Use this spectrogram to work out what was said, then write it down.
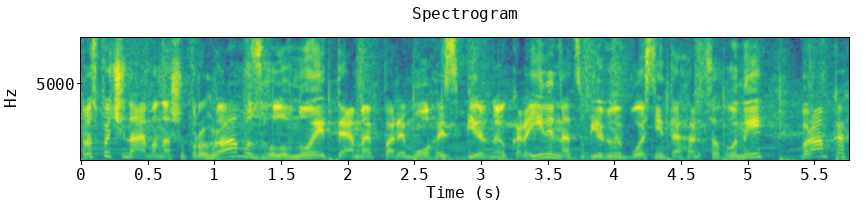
Розпочинаємо нашу програму з головної теми перемоги збірної України над збірною Боснії та Герцеговини в рамках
